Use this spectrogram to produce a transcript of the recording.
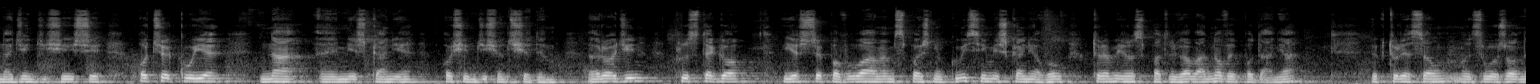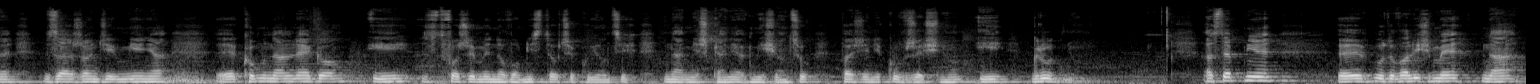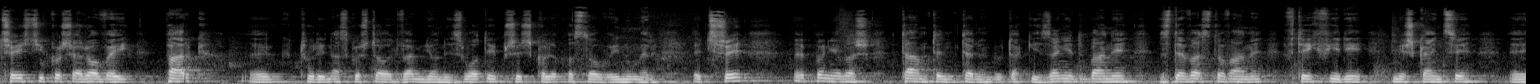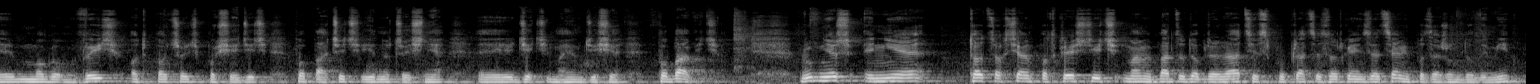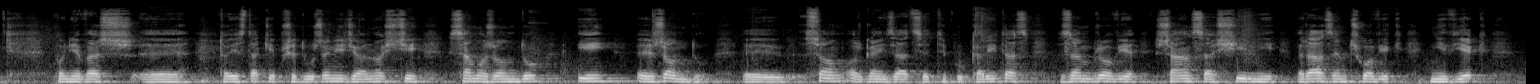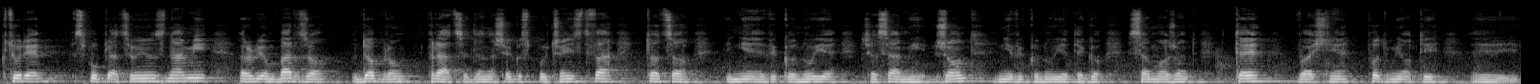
na dzień dzisiejszy oczekuje na mieszkanie 87 rodzin. Plus tego jeszcze powołałem społeczną komisję mieszkaniową, która będzie rozpatrywała nowe podania, które są złożone w zarządzie mienia e, komunalnego i stworzymy nową listę oczekujących na mieszkania w miesiącu październiku, wrześniu i grudniu. Następnie e, budowaliśmy na części koszarowej park który nas kosztował 2 miliony złotych przy szkole podstawowej numer 3, y, ponieważ tamten teren był taki zaniedbany, zdewastowany. W tej chwili mieszkańcy y, mogą wyjść, odpocząć, posiedzieć, popatrzeć, jednocześnie dzieci mają gdzie się pobawić. Również nie to, co chciałem podkreślić, mamy bardzo dobre relacje, współpracę z organizacjami pozarządowymi ponieważ e, to jest takie przedłużenie działalności samorządu i e, rządu. E, są organizacje typu Caritas w Zambrowie, Szansa, Silni, Razem, Człowiek, Nie Wiek, które współpracują z nami, robią bardzo dobrą pracę dla naszego społeczeństwa. To, co nie wykonuje czasami rząd, nie wykonuje tego samorząd. Te właśnie podmioty, y,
